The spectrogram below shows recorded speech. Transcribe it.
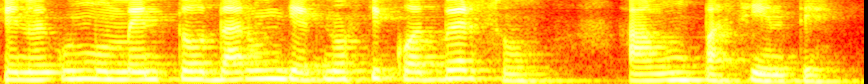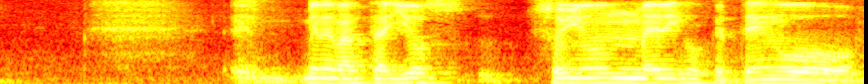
en algún momento dar un diagnóstico adverso a un paciente. Eh, mira Marta, yo soy un médico que tengo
